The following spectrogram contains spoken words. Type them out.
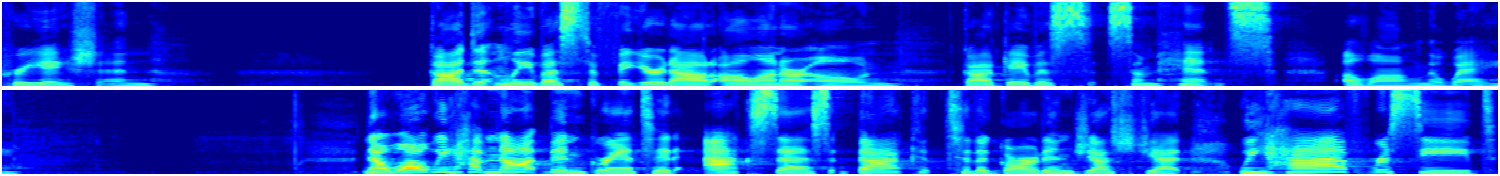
creation. God didn't leave us to figure it out all on our own, God gave us some hints along the way. Now, while we have not been granted access back to the garden just yet, we have received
